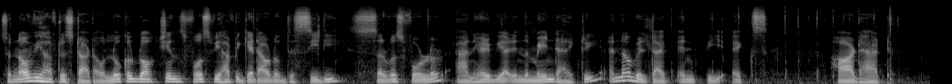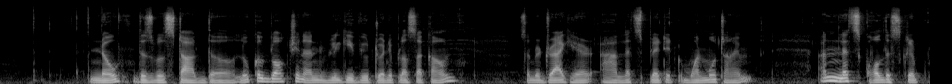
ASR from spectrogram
So now we have to start our local blockchains. First we have to get out of this cd servers folder and here we are in the main directory. And now we'll type npx hardhat node. This will start the local blockchain and it will give you 20 plus account. So I'm gonna drag here and let's split it one more time. And let's call the script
